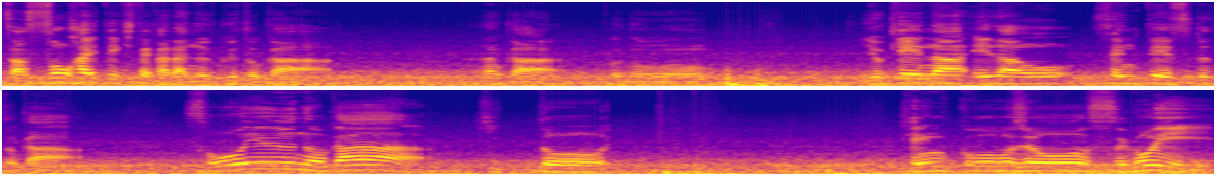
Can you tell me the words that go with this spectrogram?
雑草生えてきたから抜くとかなんかこの余計な枝を剪定するとかそういうのがきっと健康上すごい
